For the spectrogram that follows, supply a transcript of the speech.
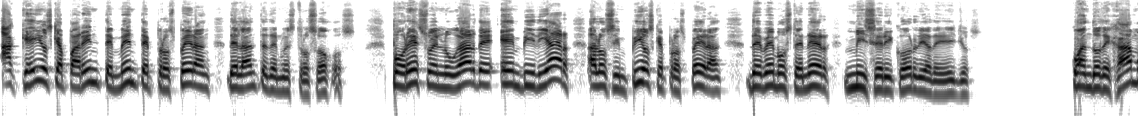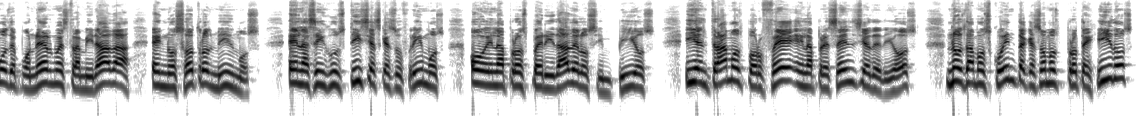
aquellos que aparentemente prosperan delante de nuestros ojos. Por eso, en lugar de envidiar a los impíos que prosperan, debemos tener misericordia de ellos. Cuando dejamos de poner nuestra mirada en nosotros mismos, en las injusticias que sufrimos o en la prosperidad de los impíos, y entramos por fe en la presencia de Dios, nos damos cuenta que somos protegidos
